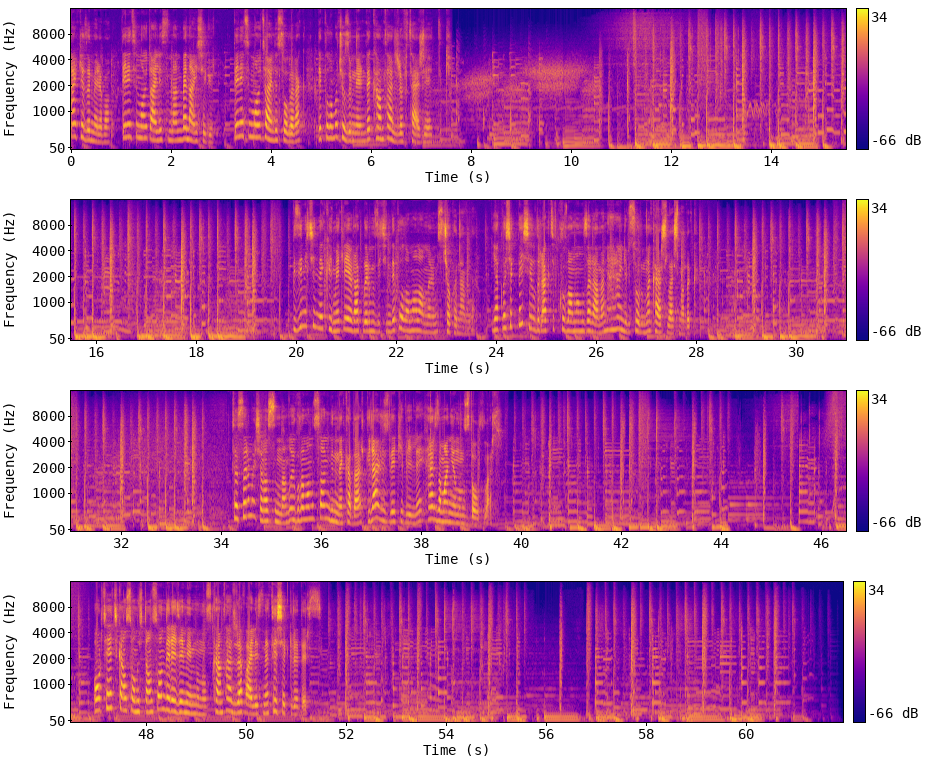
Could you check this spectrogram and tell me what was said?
Herkese merhaba. Denetim Lloyd ailesinden ben Ayşegül. Denetim Lloyd ailesi olarak depolama çözümlerinde kantar rafı tercih ettik. Bizim için ve kıymetli evraklarımız için depolama alanlarımız çok önemli. Yaklaşık 5 yıldır aktif kullanmamıza rağmen herhangi bir sorunla karşılaşmadık. Tasarım aşamasından uygulamanın son gününe kadar güler yüzlü ekibiyle her zaman yanımızda oldular. Ortaya çıkan sonuçtan son derece memnunuz. Kantar Ciraf ailesine teşekkür ederiz.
